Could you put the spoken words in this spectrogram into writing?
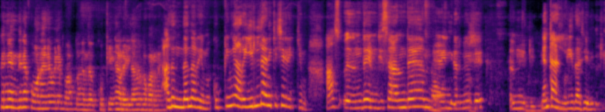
പിന്നെ എന്തിനാ കുക്കിംഗ് അറിയില്ല അതെന്താന്ന് അറിയുമോ കുക്കിംഗ് അറിയില്ല എനിക്ക് ശരിക്കും. ആ എന്താ എം ജി സാറിന്റെ ഇന്റർവ്യൂൽ ഞാൻ തള്ളിയതാ ശരിക്കും.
